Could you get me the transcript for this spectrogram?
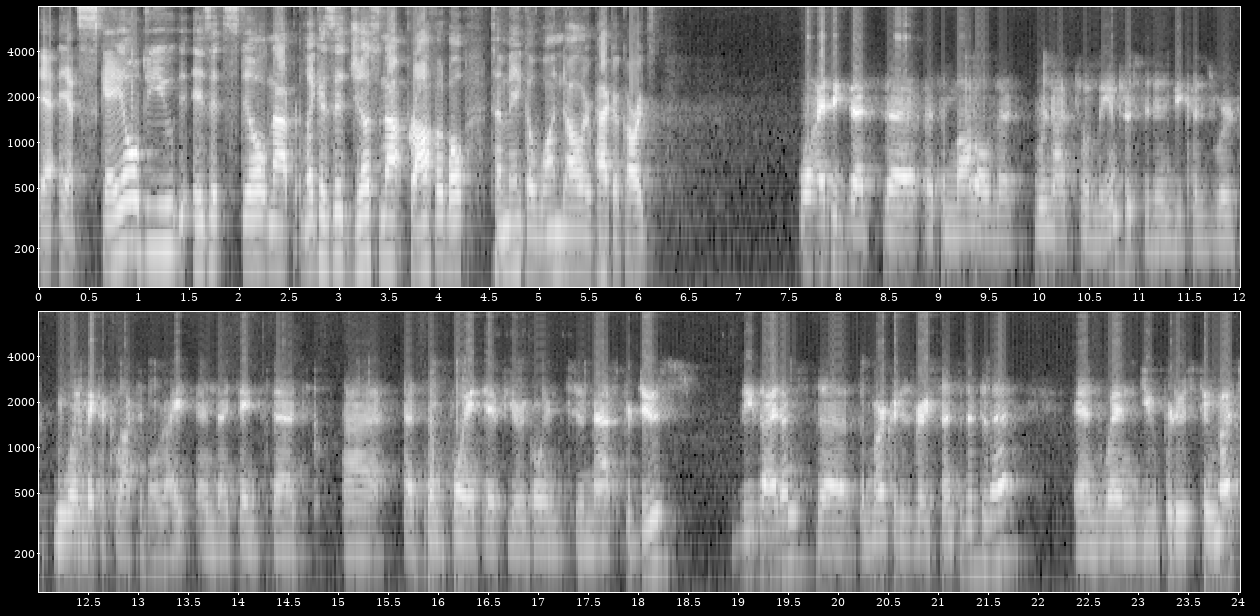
At, at scale, do you is it still not like is it just not profitable to make a one dollar pack of cards? Well, I think that's uh, that's a model that we're not totally interested in because we're we want to make a collectible, right? And I think that uh, at some point, if you're going to mass produce these items, the, the market is very sensitive to that. And when you produce too much,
